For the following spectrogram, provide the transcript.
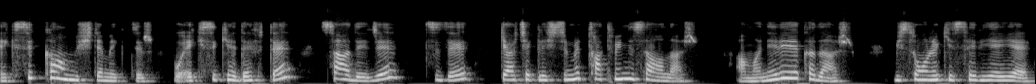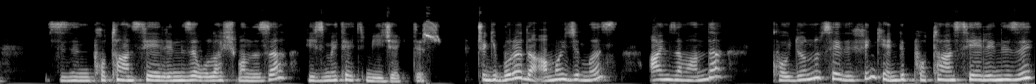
eksik kalmış demektir. Bu eksik hedefte sadece size gerçekleştirme tatmini sağlar. Ama nereye kadar? Bir sonraki seviyeye, sizin potansiyelinize ulaşmanıza hizmet etmeyecektir. Çünkü burada amacımız aynı zamanda koyduğunuz hedefin kendi potansiyelinizi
